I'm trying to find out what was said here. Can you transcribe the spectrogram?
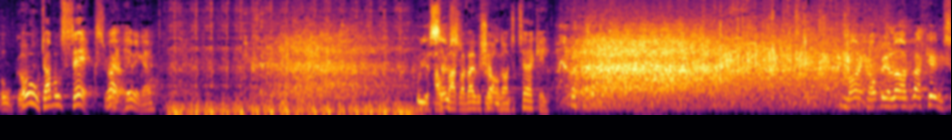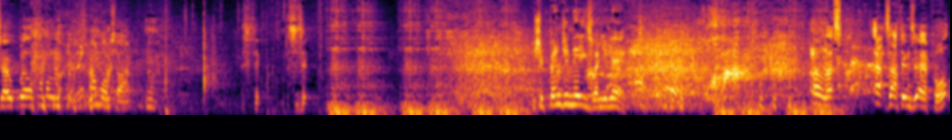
Oh, good. Oh, double six. Right, Yeah. here we go. Oh, you're Oh, so bugger, I've overshot strong. and gone to Turkey. Might not be allowed back in, so we'll have a look at this one more time. This is it. This is it. You should bend your knees when you lift. Oh, that's that's Athens Airport.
